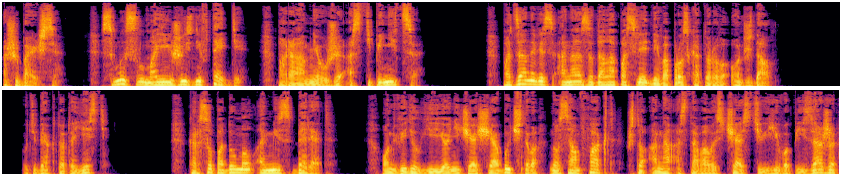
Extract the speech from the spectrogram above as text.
«Ошибаешься. Смысл моей жизни в Тедди. Пора мне уже остепениться. Под занавес она задала последний вопрос, которого он ждал. «У тебя кто-то есть?» Корсо подумал о мисс Берет. Он видел ее не чаще обычного, но сам факт, что она оставалась частью его пейзажа,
